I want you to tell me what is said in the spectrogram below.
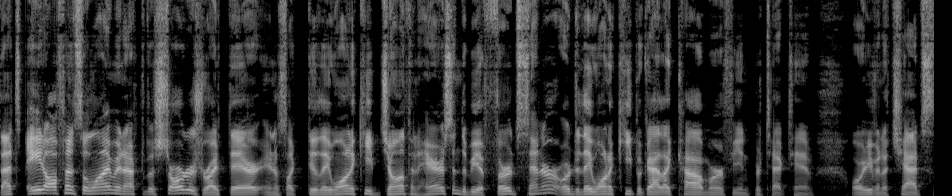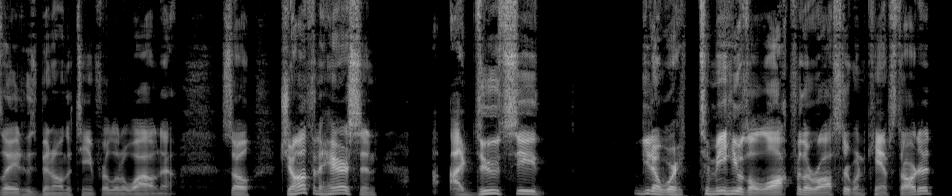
That's eight offensive linemen after the starters right there. And it's like, do they want to keep Jonathan Harrison to be a third center, or do they want to keep a guy like Kyle Murphy and protect him, or even a Chad Slade who's been on the team for a little while now? So Jonathan Harrison, I- do see you know, where to me he was a lock for the roster when camp started.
